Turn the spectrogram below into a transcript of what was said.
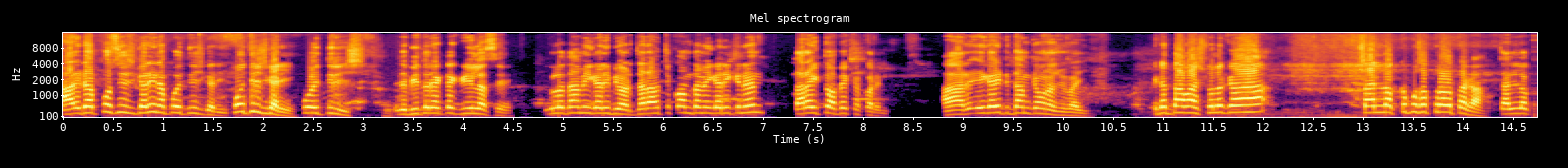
আর এটা পঁচিশ গাড়ি না পঁয়ত্রিশ গাড়ি? পঁয়ত্রিশ গাড়ি। পঁয়ত্রিশ। ভিতরে একটা গ্রিল আছে। এগুলো দামি গাড়ি বিহার যারা হচ্ছে কম দামি গাড়ি কেনেন তারা একটু অপেক্ষা করেন। আর এই গাড়িটির দাম কেমন আসবে ভাই? এটার দাম আসবে লোকা চার লক্ষ পঁচাত্তর হাজার টাকা। চার লক্ষ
